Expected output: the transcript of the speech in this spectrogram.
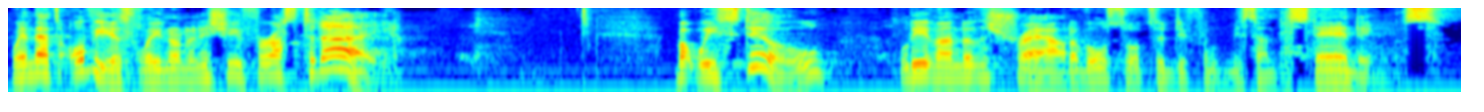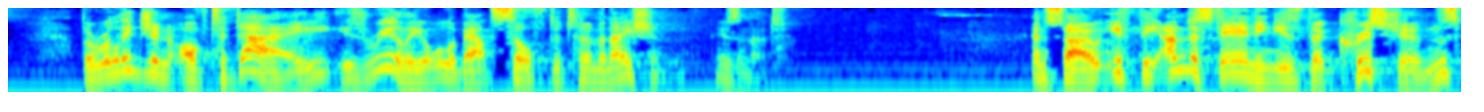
when that's obviously not an issue for us today? But we still live under the shroud of all sorts of different misunderstandings. The religion of today is really all about self determination, isn't it? And so, if the understanding is that Christians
